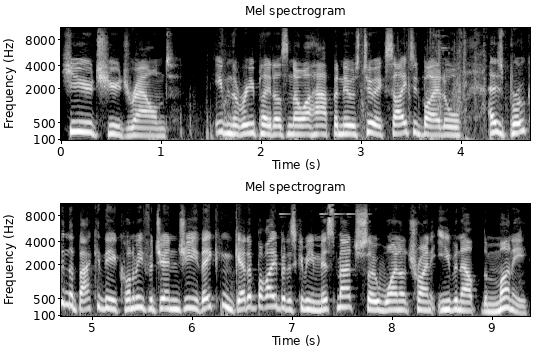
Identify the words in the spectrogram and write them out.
Huge, huge round. Even the replay doesn't know what happened. It was too excited by it all. And it's broken the back of the economy for Gen G. They can get a buy, but it's going to be mismatched, so why not try and even out the money?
